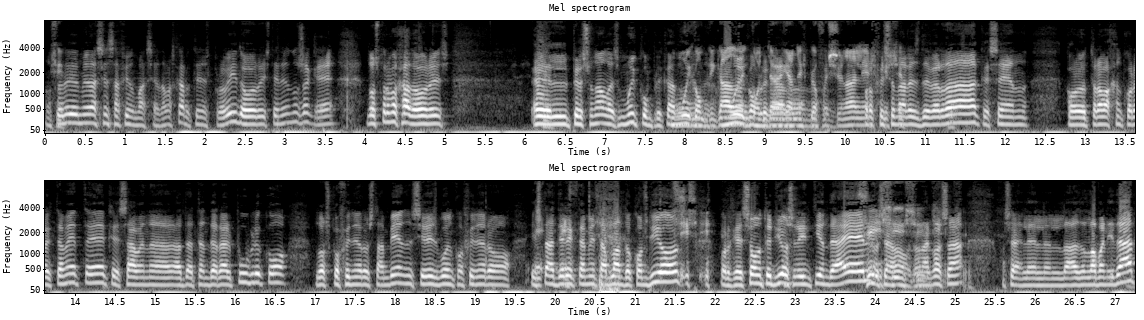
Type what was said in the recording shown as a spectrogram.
En sí. me da sensación más. y Además, claro, tienes proveedores, tienes no sé qué, los trabajadores. El personal es muy complicado. Muy ¿eh? complicado Muy encontrar grandes profesionales Profesionales de verdad, que sean trabajan correctamente, que saben eh, atender al público, los cocineros también. Si es buen cocinero, está Eh, directamente hablando con Dios, Sí, sí. porque solamente Dios le entiende a él. Sí, o sea, sí, una cosa, o sea, la, la- la- vanidad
